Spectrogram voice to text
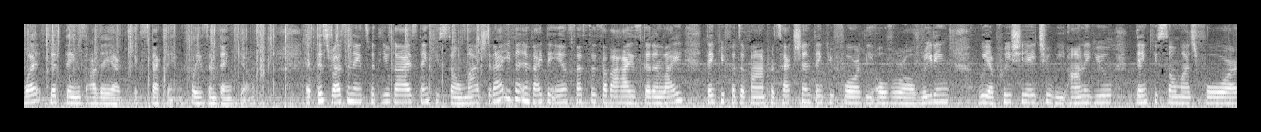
What good things are they expecting? Please and thank you. If this resonates with you guys, thank you so much. Did I even invite the ancestors of our highest good and light? Thank you for divine protection. Thank you for the overall reading. We appreciate you. We honor you. Thank you so much for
